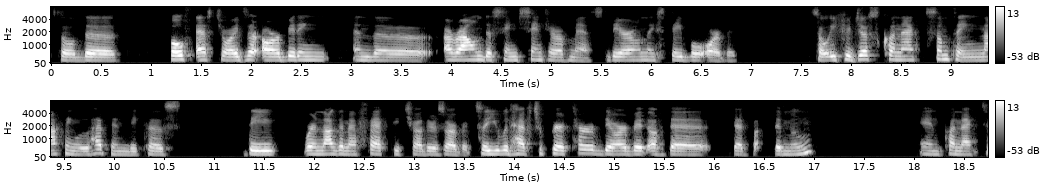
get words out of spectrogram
So the both asteroids are orbiting and the around the same center of mass. They are on a stable orbit. So if you just connect something, nothing will happen because they were not going to affect each other's orbit. So you would have to perturb the orbit of the that the moon and connect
